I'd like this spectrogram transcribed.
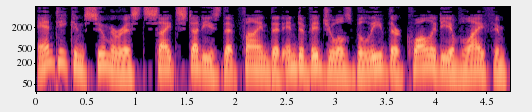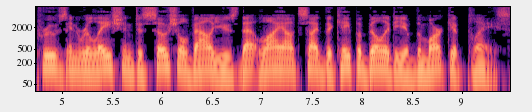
Anti-consumerists cite studies that find that individuals believe their quality of life improves in relation to social values that lie outside the capability of the marketplace.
